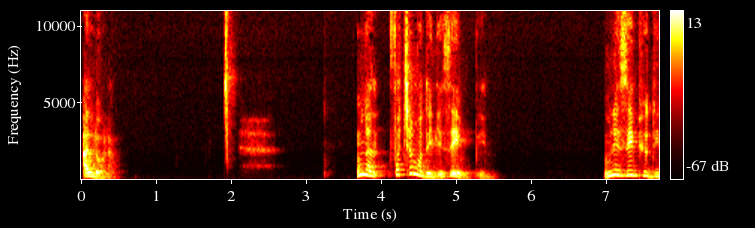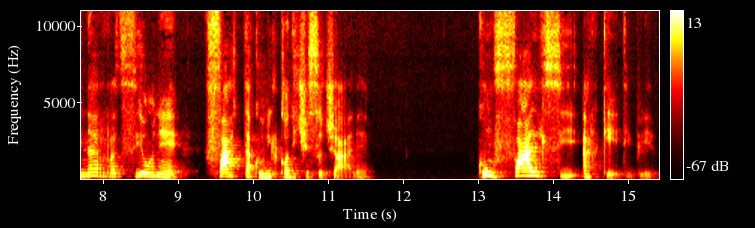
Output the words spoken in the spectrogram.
Allora, una, facciamo degli esempi. Un esempio di narrazione fatta con il codice sociale, con falsi archetipi.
